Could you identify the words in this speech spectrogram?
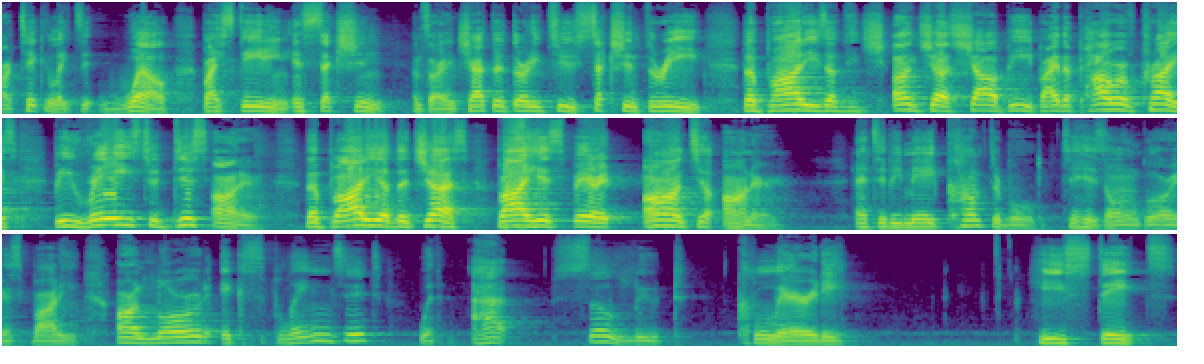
articulates it well by stating in section, I'm sorry, in chapter 32, section 3, the bodies of the unjust shall be, by the power of Christ, be raised to dishonor, the body of the just by his spirit on to honor and to be made comfortable to his own glorious body. Our Lord explains it with absolute clarity. He states,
